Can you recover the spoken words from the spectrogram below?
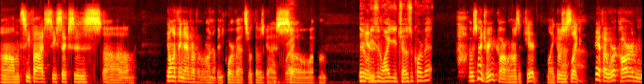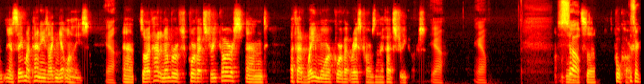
um, C5s, C6s. Um, the only thing I've ever run have been Corvettes with those guys. Right. So um, There a reason why you chose a Corvette? it was my dream car when I was a kid. Like it was just like, Ah. hey, if I work hard and you know, save my pennies, I can get one of these. Yeah. And so I've had a number of Corvette street cars, and I've had way more Corvette race cars than I've had street cars. Yeah. Yeah. So- it's a cool car. Because they're,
